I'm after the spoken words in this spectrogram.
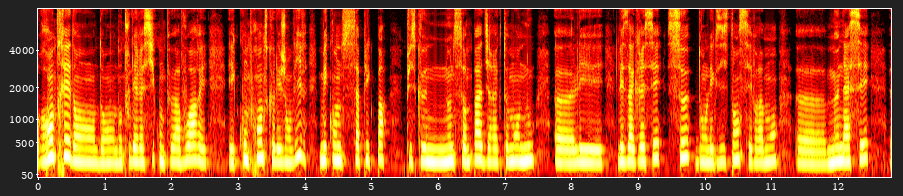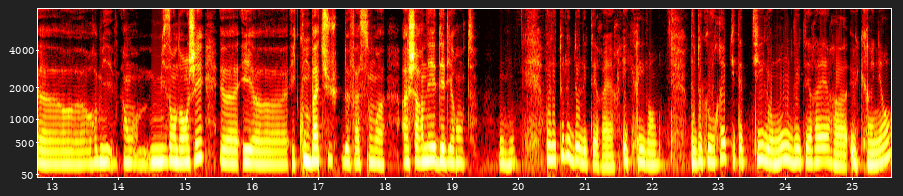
rentrer dans, tous les récits qu'on peut avoir et, comprendre ce que les gens vivent, mais qu'on ne s'applique pas, puisque nous ne sommes pas directement, nous, euh, les, les, agressés, ceux dont l'existence est vraiment euh, menacée, euh, mise en danger et, et, combattue de façon acharnée et délirante. Mhm. Vous êtes tous les deux littéraires, écrivains. Vous découvrez petit à petit le monde littéraire ukrainien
